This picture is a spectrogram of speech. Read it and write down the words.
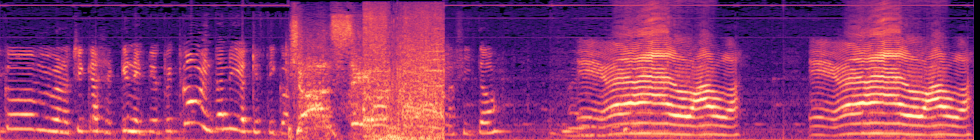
chicos, muy buenos chicas, aquí en el Pepe comentando y aquí estoy con John Cena. Masito. Eh, habla. Eh, habla.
